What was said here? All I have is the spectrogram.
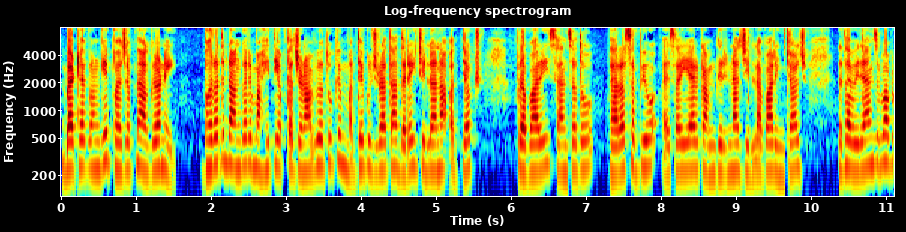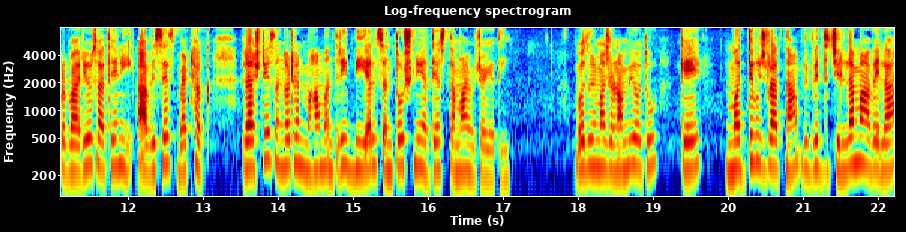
બેઠક અંગે ભાજપના અગ્રણી ભરત ડાંગરે માહિતી આપતા જણાવ્યું હતું કે મધ્ય ગુજરાતના દરેક જિલ્લાના અધ્યક્ષ, પ્રભારી, સાંસદો, ધારાસભ્યો એસઆઈઆર કામગીરીના જિલ્લાવાર ઇન્ચાર્જ તથા વિધાનસભા પ્રભારીઓ સાથેની આ વિશેષ બેઠક રાષ્ટ્રીય સંગઠન મહામંત્રી બીએલ સંતોષની અધ્યક્ષતામાં યોજાઈ હતી. વધુમાં જણાવ્યું હતું કે મધ્ય ગુજરાતના વિવિધ જિલ્લામાં આવેલા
